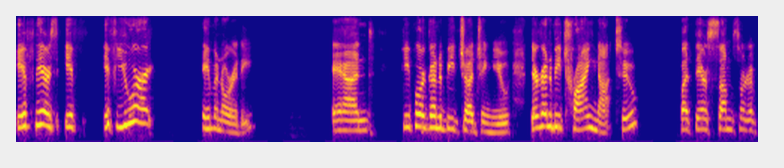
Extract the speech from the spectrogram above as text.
if there's if if you are a minority and people are going to be judging you they're going to be trying not to but there's some sort of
